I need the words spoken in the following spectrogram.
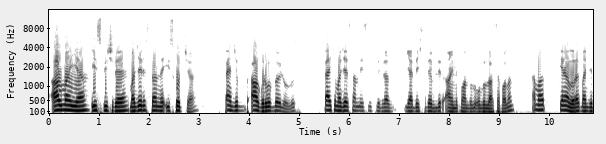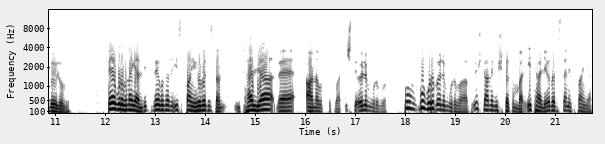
Almanya, İsviçre, Macaristan ve İskoçya. Bence A grubu böyle olur. Belki Macaristan ve İsviçre biraz yer değiştirebilir aynı puanda ol- olurlarsa falan. Ama genel olarak bence böyle olur. B grubuna geldik. B grubunda da İspanya, Hırvatistan, İtalya ve Arnavutluk var. İşte ölüm grubu. Bu, bu grup ölüm grubu abi. 3 tane güçlü takım var. İtalya, Hırvatistan, İspanya.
